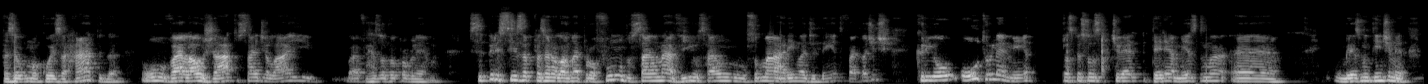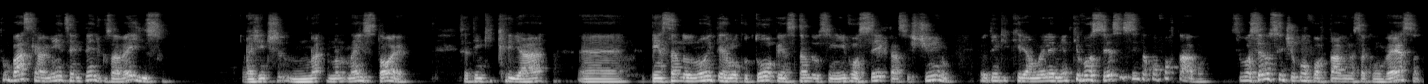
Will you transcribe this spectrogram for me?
fazer alguma coisa rápida, ou vai lá o jato, sai de lá e vai resolver o problema. Se precisa fazer um negócio mais profundo, sai um navio, sai um submarino lá de dentro. Vai. Então a gente criou outro elemento para as pessoas tiver, terem a mesma, é, o mesmo entendimento. Então, basicamente, você entende, Gustavo? É isso. A gente, na, na história, você tem que criar, é, pensando no interlocutor, pensando assim, em você que está assistindo, eu tenho que criar um elemento que você se sinta confortável. Se você não se sentir confortável nessa conversa,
